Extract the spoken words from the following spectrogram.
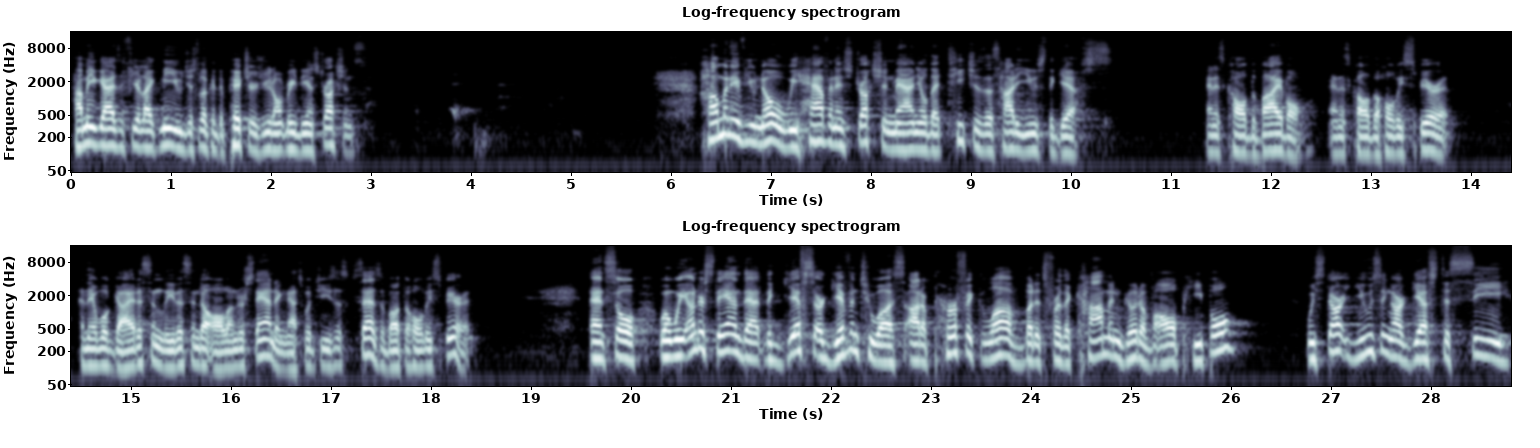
How many of you guys, if you're like me, you just look at the pictures, you don't read the instructions? How many of you know we have an instruction manual that teaches us how to use the gifts? And it's called the Bible, and it's called the Holy Spirit. And they will guide us and lead us into all understanding. That's what Jesus says about the Holy Spirit. And so when we understand that the gifts are given to us out of perfect love, but it's for the common good of all people, we start using our gifts to see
